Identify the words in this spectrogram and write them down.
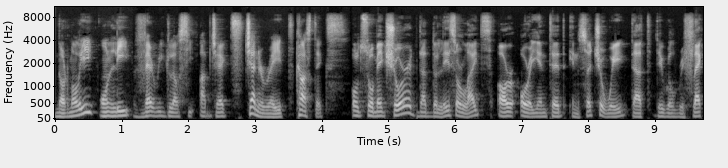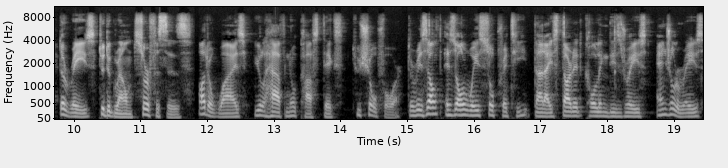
normally only very glossy objects generate caustics. Also make sure that the laser lights are oriented in such a way that they will reflect the rays to the ground surfaces. Otherwise, you'll have no caustics to show for. The result is always so pretty that I started calling these rays angel rays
